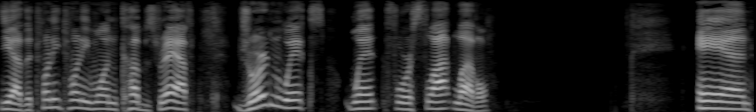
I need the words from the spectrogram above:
yeah, the 2021 Cubs draft, Jordan Wicks went for slot level. And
